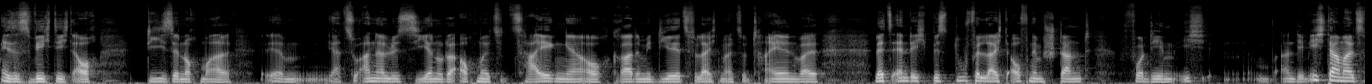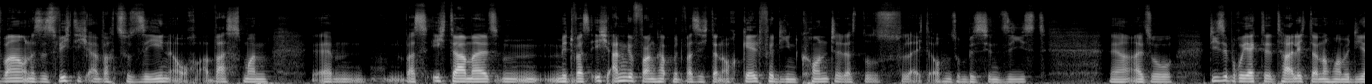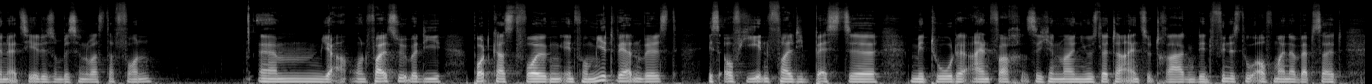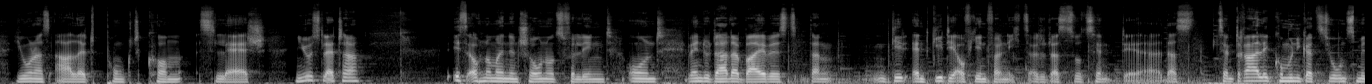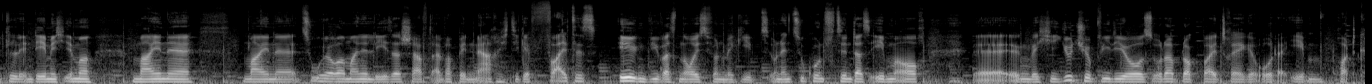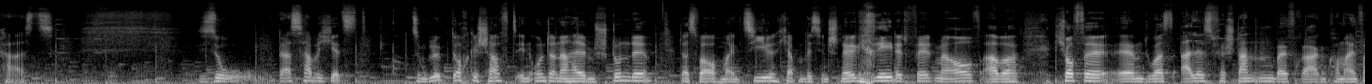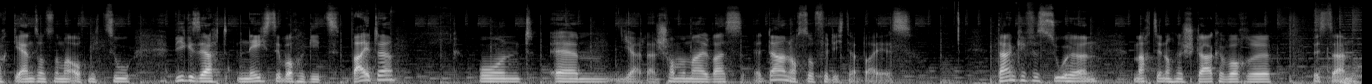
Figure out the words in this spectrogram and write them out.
es ist wichtig, auch diese nochmal ähm, ja, zu analysieren oder auch mal zu zeigen, ja, auch gerade mit dir jetzt vielleicht mal zu teilen, weil letztendlich bist du vielleicht auf einem Stand, vor dem ich, an dem ich damals war und es ist wichtig einfach zu sehen, auch was man, ähm, was ich damals, mit was ich angefangen habe, mit was ich dann auch Geld verdienen konnte, dass du es vielleicht auch so ein bisschen siehst. Ja, also diese Projekte teile ich dann nochmal mit dir und erzähle dir so ein bisschen was davon. Ähm, ja, und falls du über die Podcast-Folgen informiert werden willst, ist auf jeden Fall die beste Methode, einfach sich in meinen Newsletter einzutragen. Den findest du auf meiner Website jonasarlet.com slash newsletter. Ist auch nochmal in den Shownotes verlinkt. Und wenn du da dabei bist, dann entgeht dir auf jeden Fall nichts. Also das ist so das zentrale Kommunikationsmittel, in dem ich immer meine meine Zuhörer, meine Leserschaft einfach benachrichtige, falls es irgendwie was Neues von mir gibt. Und in Zukunft sind das eben auch äh, irgendwelche YouTube-Videos oder Blogbeiträge oder eben Podcasts. So, das habe ich jetzt zum Glück doch geschafft in unter einer halben Stunde. Das war auch mein Ziel. Ich habe ein bisschen schnell geredet, fällt mir auf, aber ich hoffe, ähm, du hast alles verstanden. Bei Fragen komm einfach gern sonst nochmal auf mich zu. Wie gesagt, nächste Woche geht es weiter. Und ähm, ja, dann schauen wir mal, was da noch so für dich dabei ist. Danke fürs Zuhören. Macht dir noch eine starke Woche. Bis dann.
